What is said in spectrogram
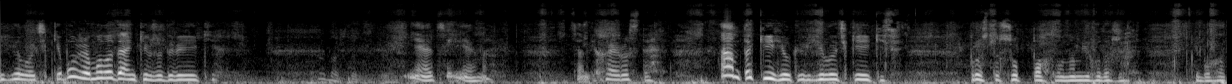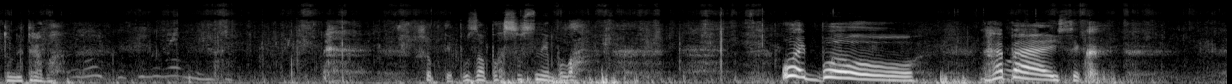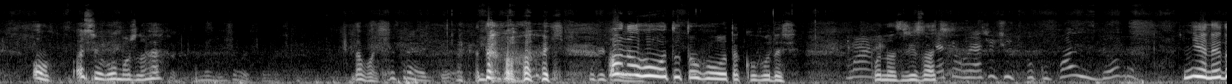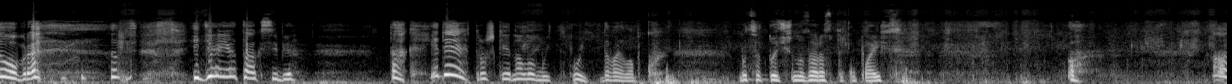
Гілочки. Боже, молоденькі вже диви які. Ні, це ні. ну, Це нехай росте. Там такі гілки, гілочки якісь. Просто щоб пахло, нам його навіть і багато не треба. Щоб типу запах сосни була. Ой, бо! Гепейсик. О, ось його можна, ге? Давай. Давай. А ногу тут того такого десь вона зрізати. я чуть-чуть покупаюсь, добре? Ні, не добре. Ідея так собі. Так, іди трошки наломить. Ой, давай лапку. Бо це точно зараз покупаюся.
